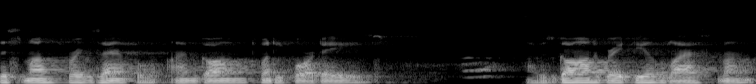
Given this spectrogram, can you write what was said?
this month, for example, I'm gone 24 days. I was gone a great deal last month.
